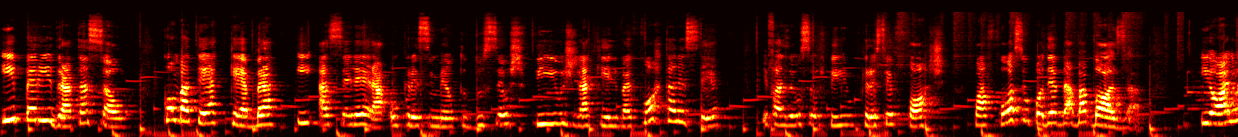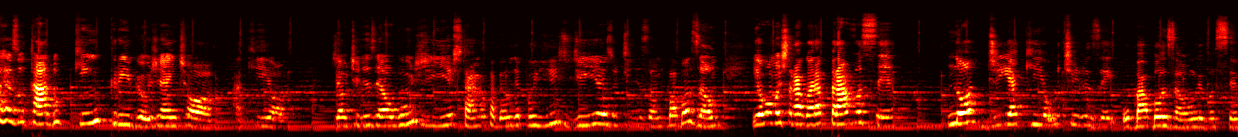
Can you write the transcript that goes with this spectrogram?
hiperidratação, combater a quebra e acelerar o crescimento dos seus fios, já que ele vai fortalecer e fazer o seu fio crescer forte com a força e o poder da babosa. E olha o resultado que incrível, gente, ó. Aqui, ó. Já utilizei alguns dias, tá? Meu cabelo depois de dias utilizando o babosão. E eu vou mostrar agora pra você no dia que eu utilizei o babosão e você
